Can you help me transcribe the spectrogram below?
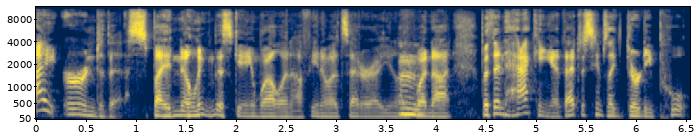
I earned this by knowing this game well enough, you know, et cetera, you know, like whatnot. But then hacking it, that just seems like dirty pool.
